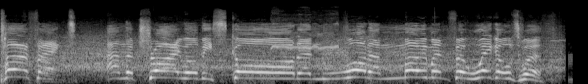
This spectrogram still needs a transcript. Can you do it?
Perfect! And the try will be scored, and what a moment for Wigglesworth.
